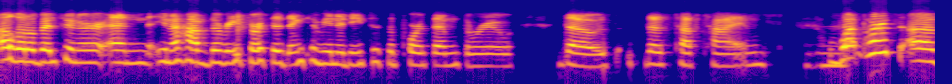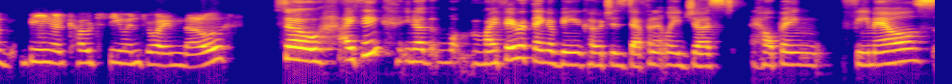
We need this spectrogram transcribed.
a little bit sooner and you know have the resources and community to support them through those those tough times mm-hmm. what parts of being a coach do you enjoy most so I think, you know, my favorite thing of being a coach is definitely just helping females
